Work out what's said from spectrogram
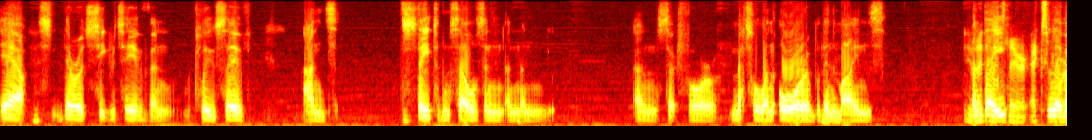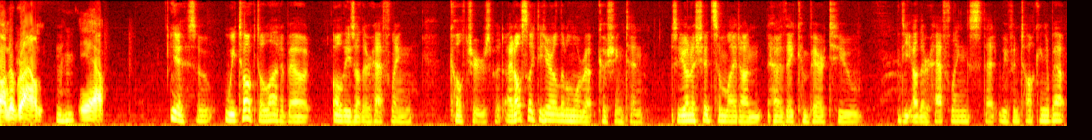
Yeah, they're secretive and reclusive, and stay to themselves and and and, and search for metal and ore within the mines. Yeah, and they that's their export. Live underground. Mhm. Yeah. Yeah, so we talked a lot about all these other halfling cultures, but I'd also like to hear a little more about Cushington. So you want to shed some light on how they compare to the other halflings that we've been talking about?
